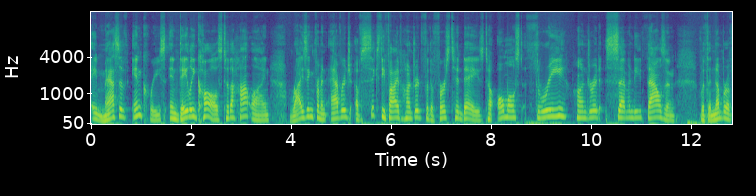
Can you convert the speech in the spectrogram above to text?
a massive increase in daily calls to the hotline, rising from an average of 6,500 for the first 10 days to almost 370,000, with the number of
